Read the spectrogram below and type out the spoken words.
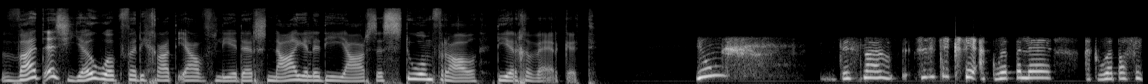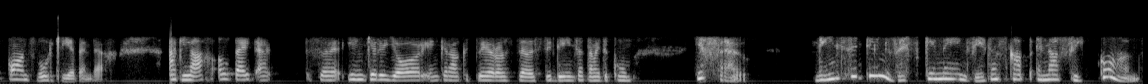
wat is jou hoop vir die graad 11 leerders na hulle die jaar se stoomverhaal deurgewerk het? Jong, dis nou soos ek sê ek hoop hulle ek hoop Afrikaans word lewendig. Ek lag altyd ek so een keer 'n jaar, een keer elke twee jaar as 'n student wat na my toe kom. Juffrou, mense doen wiskunde en wetenskap in Afrikaans.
